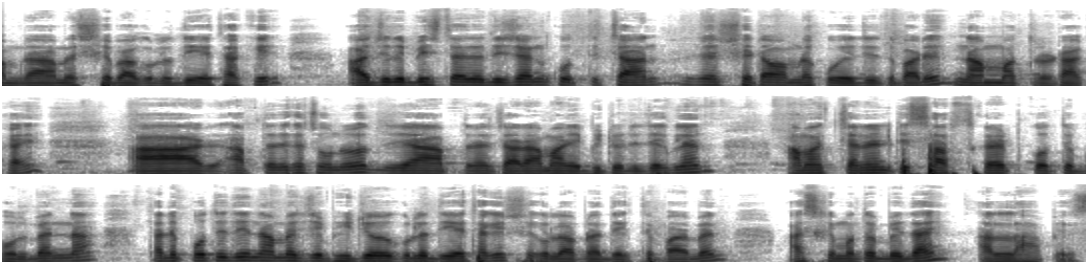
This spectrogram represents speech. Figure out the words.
আমরা আমরা সেবাগুলো দিয়ে থাকি। আর যদি বিস্তারিত ডিজাইন করতে চান, সেটাও আমরা করে দিতে পারি নামমাত্র টাকায়। আর আপনাদের কাছে অনুরোধ যে আপনারা যারা আমার এই ভিডিওটি দেখলেন, আমার চ্যানেলটি সাবস্ক্রাইব করতে ভুলবেন না। তাহলে প্রতিদিন আমরা যে ভিডিওগুলো দিয়ে থাকি, সেগুলো আপনারা দেখতে পারবেন। আজকের মতো বিদায়, আল্লাহ হাফেজ।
